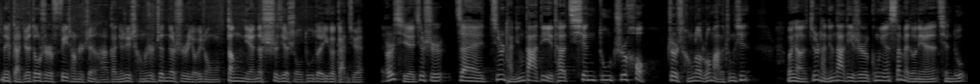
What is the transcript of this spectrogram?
那感觉都是非常之震撼。感觉这城市真的是有一种当年的世界首都的一个感觉。而且就是在君士坦丁大帝他迁都之后，这成了罗马的中心。我想君士坦丁大帝是公元三百多年迁都，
